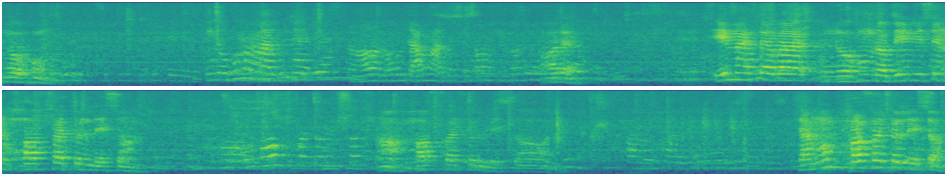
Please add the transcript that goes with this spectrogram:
نهم. این نهم آره. این مرتبه نهم را بنویسین حافت اللسان. حافت اللسان. تمام حافت اللسان.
